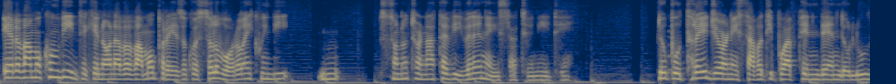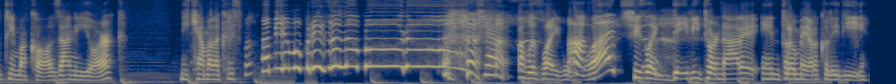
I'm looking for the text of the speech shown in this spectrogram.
eravamo convinte che non avevamo preso questo lavoro e quindi mh, sono tornata a vivere negli Stati Uniti. Dopo tre giorni stavo tipo appendendo l'ultima cosa a New York. Mi chiama la Chris, abbiamo preso il lavoro! Cioè, I was like, what? She's like, devi tornare entro mercoledì.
